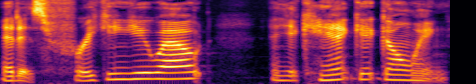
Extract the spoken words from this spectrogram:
it is freaking you out and you can't get going.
